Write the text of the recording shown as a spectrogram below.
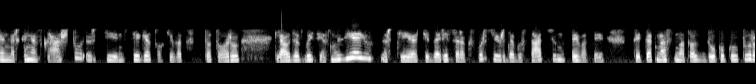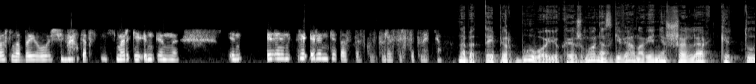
į Merkinės kraštų ir įsteigė tokį vat, totorių liaudės baisies muziejų ir tie atidarys ir ekskursijų, ir degustacijų. Nu, tai, va, tai, tai taip mes nuo tos daug kultūros labai jau šiemet smarkiai in, in, in, ir, in kitas tas kultūras išsiplėtė. Na, bet taip ir buvo, juk žmonės gyveno vieni šalia kitų,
